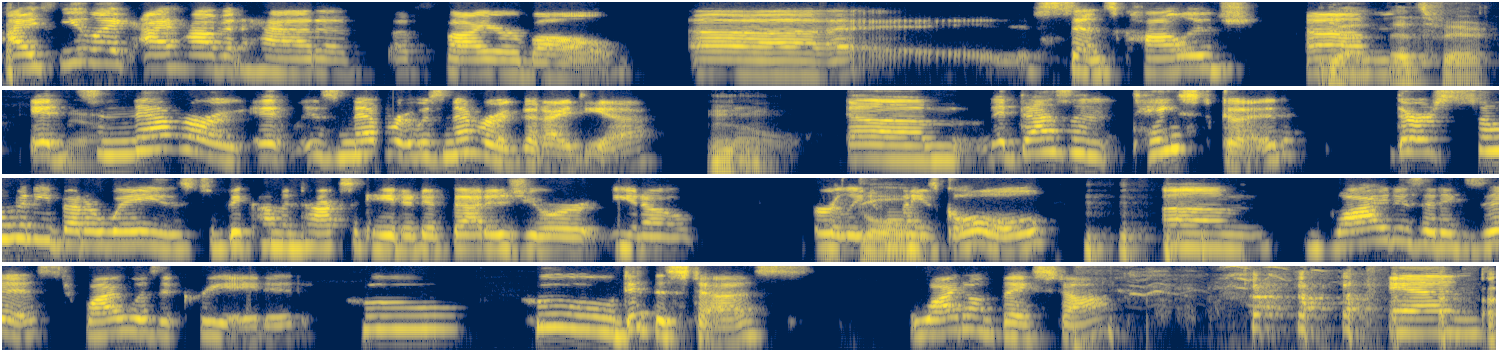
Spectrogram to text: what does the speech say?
i feel like i haven't had a, a fireball uh since college yeah, um that's fair. it's never it is never it was never a good idea. No. um it doesn't taste good. There are so many better ways to become intoxicated if that is your you know early Goal. 20s goal. Um why does it exist? Why was it created? Who who did this to us? Why don't they stop? And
